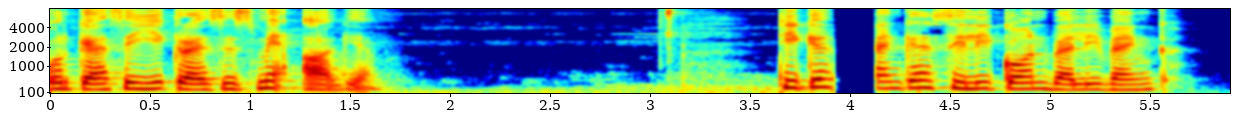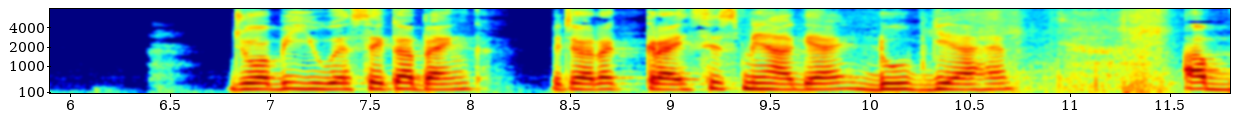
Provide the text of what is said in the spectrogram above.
और कैसे ये क्राइसिस में आ गया? ठीक है। बैंक है सिलिकॉन वैली बैंक, जो अभी यूएसए का बैंक बेचारा क्राइसिस में आ गया है, डूब गया है। अब,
